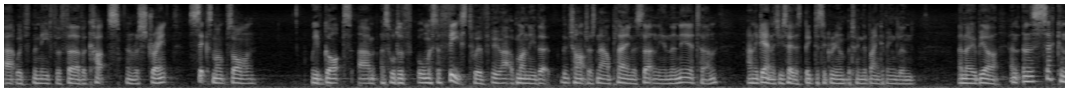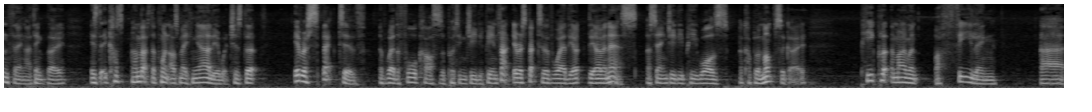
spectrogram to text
uh, with the need for further cuts and restraint. Six months on, we've got um, a sort of almost a feast with the amount of money that the Chancellor is now playing, certainly in the near term. And again, as you say, this big disagreement between the Bank of England and OBR. And, and the second thing, I think, though, is that it comes, comes back to the point I was making earlier, which is that irrespective of where the forecasters are putting GDP, in fact, irrespective of where the, the ONS are saying GDP was a couple of months ago, people at the moment are feeling uh,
